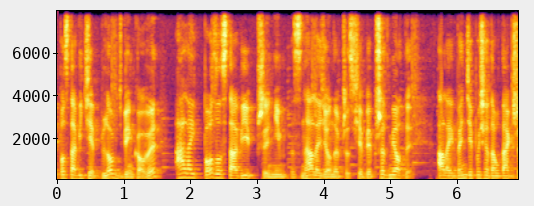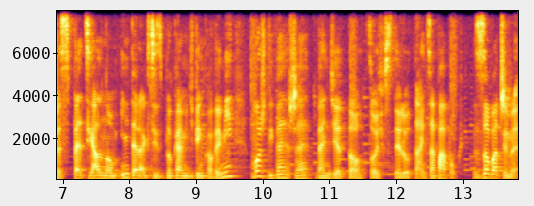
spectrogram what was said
postawicie blok dźwiękowy, Alaj pozostawi przy nim znalezione przez siebie przedmioty. Alaj będzie posiadał także specjalną interakcję z blokami dźwiękowymi. Możliwe, że będzie to coś w stylu tańca papug. Zobaczymy.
